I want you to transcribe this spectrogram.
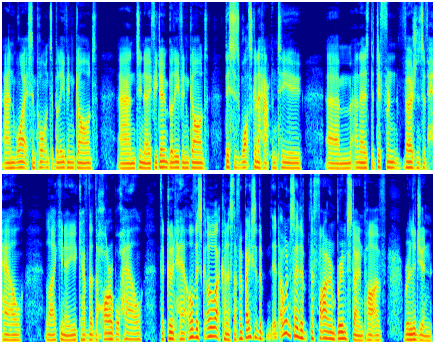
and why it's important to believe in God. And you know, if you don't believe in God, this is what's going to happen to you. Um, and there's the different versions of hell, like you know, you have the, the horrible hell, the good hell, all this, all that kind of stuff. And basically, the I wouldn't say the the fire and brimstone part of religion,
